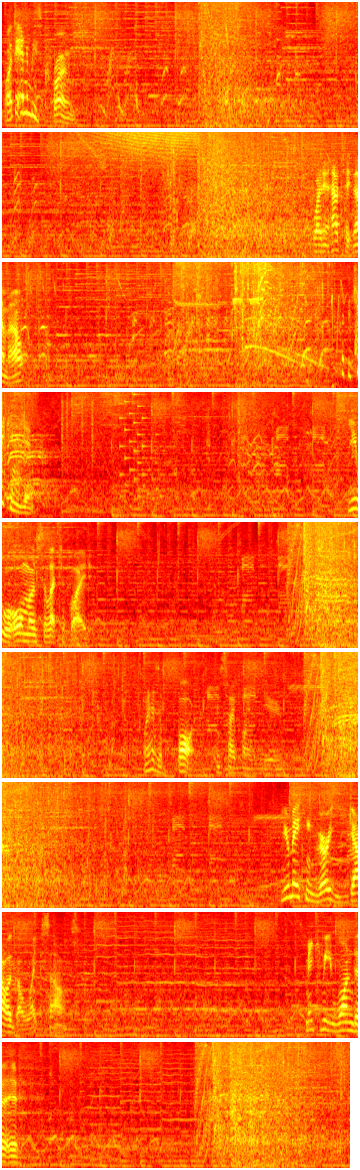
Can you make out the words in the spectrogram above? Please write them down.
Why the enemy's chrome? Well, I didn't have to take them out. Put the chicken again. You were almost electrified. What is a bot inside one of you? You're making very Galaga-like sounds. Making me wonder if...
